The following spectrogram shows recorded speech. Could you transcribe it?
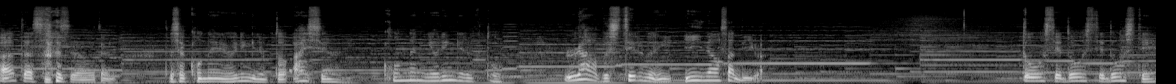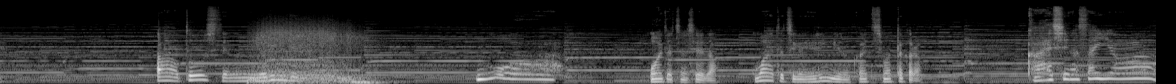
あなたはそうですよ、私はこんなにヨリンゲルのことを愛してるのに、こんなにヨリンゲルのことをラブしてるのに言い直さんでいいわ。どうしてどうしてどうして？ああどうしてなのによりんでるうわー。お前たちのせいだ。お前たちがユリンゲルを変えてしまったから。返しなさいよー。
